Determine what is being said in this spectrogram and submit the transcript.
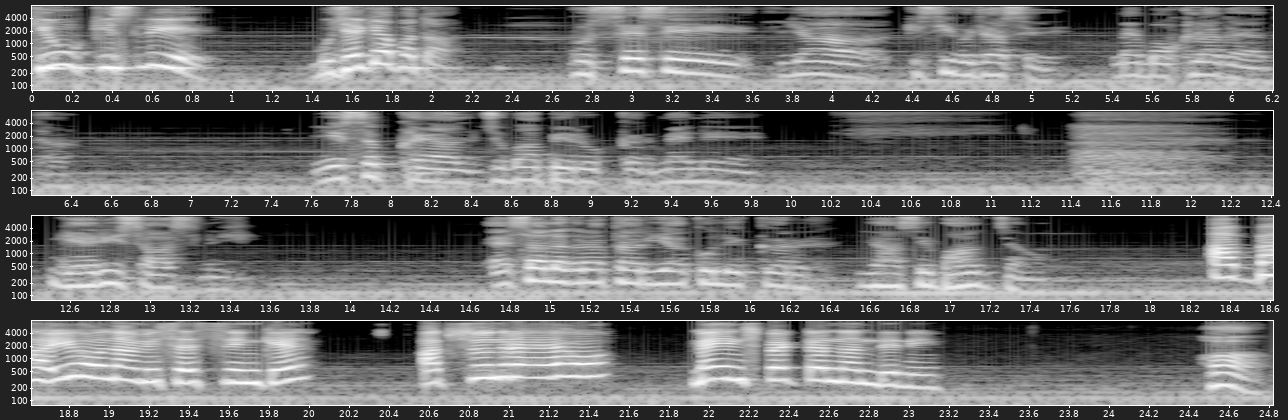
क्यों? किस लिए? मुझे क्या पता? गुस्से से या किसी वजह से मैं बौखला गया था। ये सब ख्याल जुबा पे रोक कर मैंने गहरी सांस ली। ऐसा लग रहा था रिया को लेकर यहाँ से भाग जाऊँ। आप भाई हो ना, मिसेस सिंह के? आप सुन रहे हो? मैं इंस्पेक्टर नंदिनी। हाँ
